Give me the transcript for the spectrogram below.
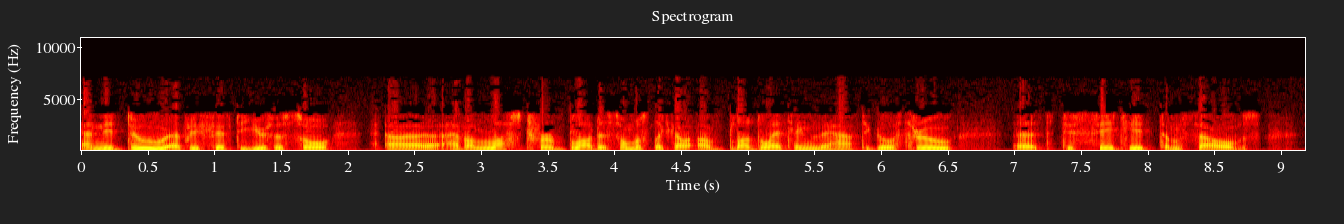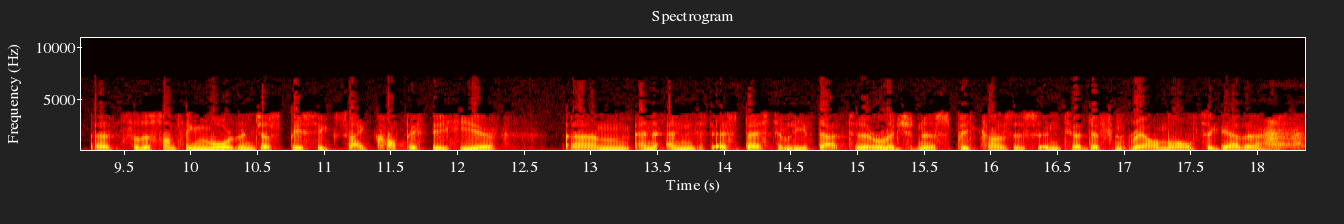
and they do every 50 years or so uh, have a lust for blood. It's almost like a, a bloodletting they have to go through uh, to satiate themselves. Uh, so there's something more than just basic psychopathy here, um, and, and it's best to leave that to the religionists because it's into a different realm altogether.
